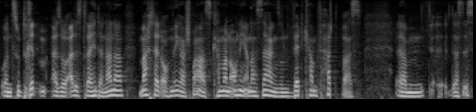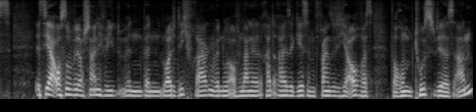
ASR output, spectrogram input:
Und zu dritt, also alles drei hintereinander, macht halt auch mega Spaß. Kann man auch nicht anders sagen. So ein Wettkampf hat was. Ähm, das ist, ist ja auch so wahrscheinlich, wie wenn, wenn Leute dich fragen, wenn du auf eine lange Radreise gehst, dann fragen sie dich ja auch, was, warum tust du dir das an?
